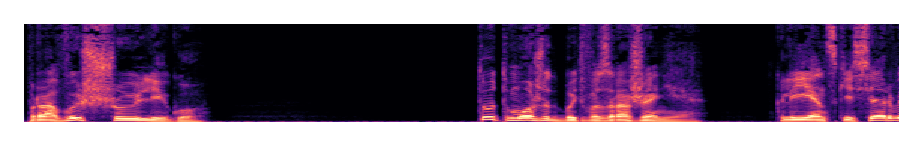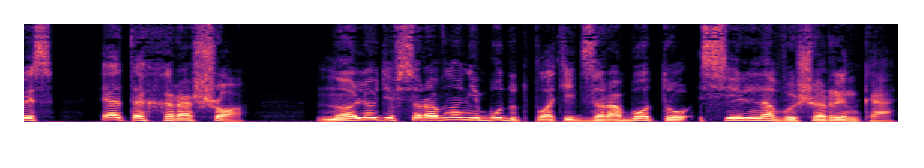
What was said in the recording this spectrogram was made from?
Про высшую лигу. Тут может быть возражение. Клиентский сервис — это хорошо, но люди все равно не будут платить за работу сильно выше рынка.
